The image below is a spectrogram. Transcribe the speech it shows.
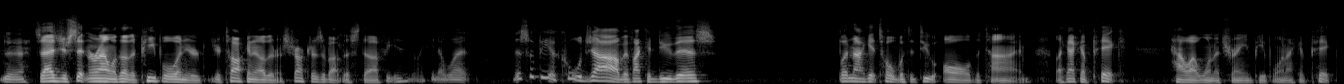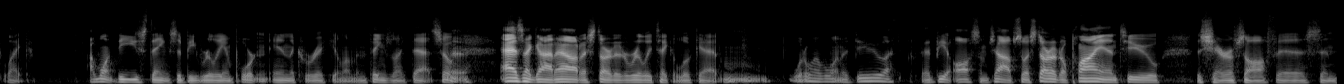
Yeah. So as you're sitting around with other people and you're you're talking to other instructors about this stuff, you're like, you know what? This would be a cool job if I could do this, but not get told what to do all the time. Like I could pick how I want to train people, and I could pick like I want these things to be really important in the curriculum and things like that. So Yeah. as I got out, I started to really take a look at mm, what do I want to do. I think that'd be an awesome job. So I started applying to the sheriff's office and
